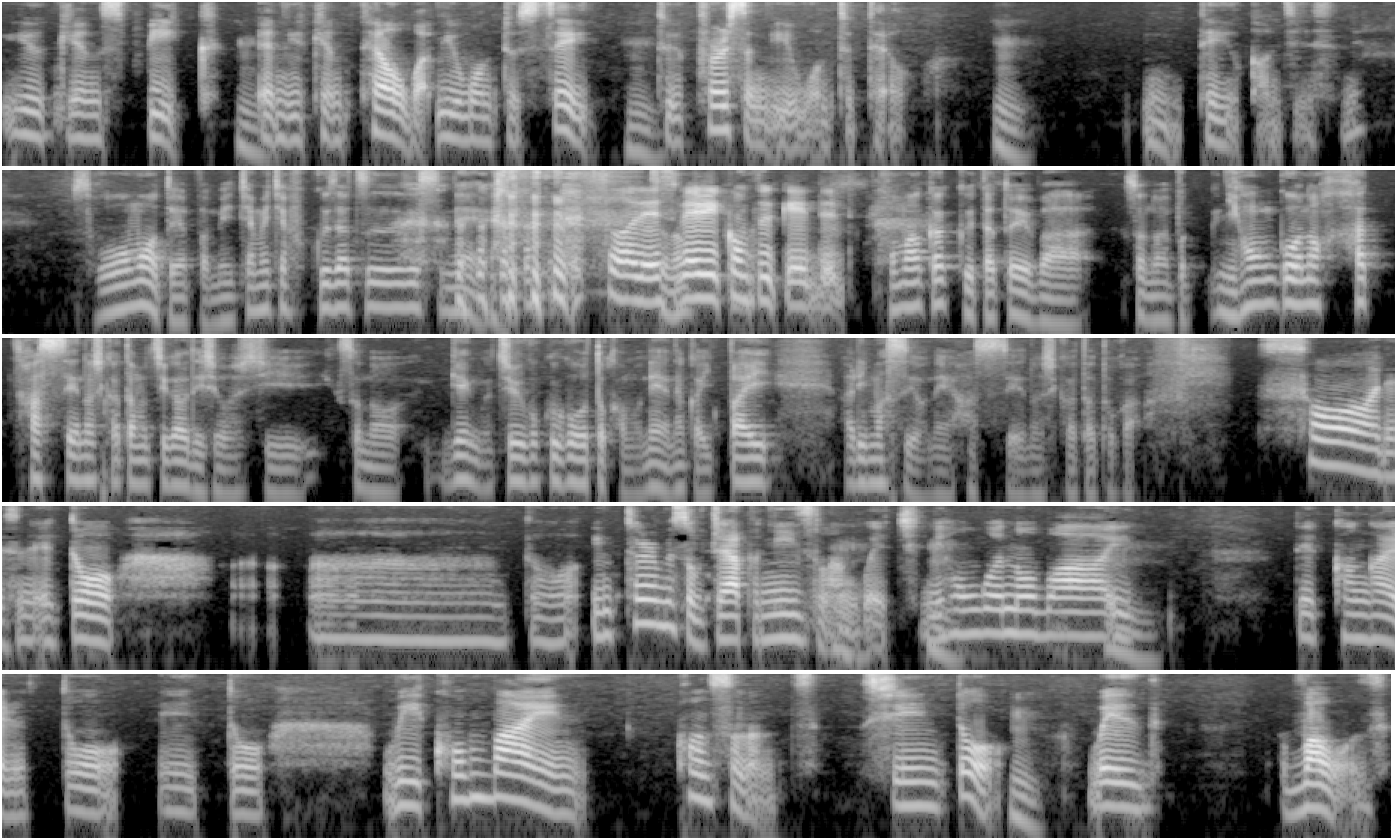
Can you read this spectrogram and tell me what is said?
you can speak うん and you can tell what you want to say うん。to person you want to tell. うん。うん、っていう感じですね。そう思うとやっぱめちゃめちゃ複雑ですね。そうです。very complicated. 細かく例えば、そのやっぱ日本語の発発声の仕方も違うでしょうし、その言語、中国語とかもね、なんかいっぱいありますよね、発声の仕方とか。そうですね。えっと、うーんと、in terms of Japanese language、うん日本語の場合うん。で考えると、えっと、we combine consonants 子音とうん。with vowels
